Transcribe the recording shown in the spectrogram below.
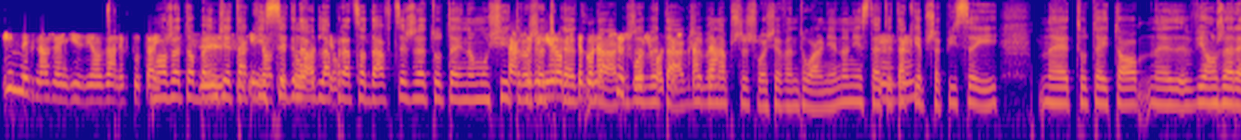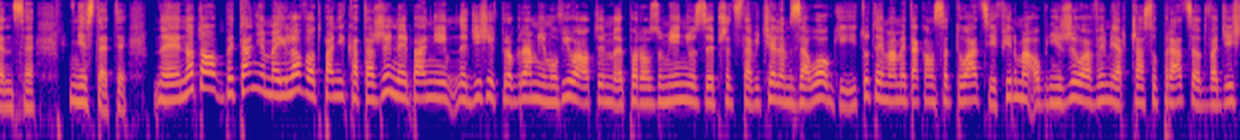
z innych narzędzi związanych tutaj Może to z, będzie taki sygnał dla sytuacją. pracodawcy, że tutaj no musi Tak, żeby nie troszeczkę robić tego na tak, przyszłość żeby chociaż, tak, żeby na przyszłość ewentualnie. No niestety Mhm. takie przepisy i e, tutaj to e, wiąże ręce. Niestety. E, No to pytanie mailowe od pani Katarzyny. Pani dzisiaj w programie mówiła o tym porozumieniu z przedstawicielem załogi i tutaj mamy taką sytuację. Firma obniżyła wymiar czasu pracy o 20%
